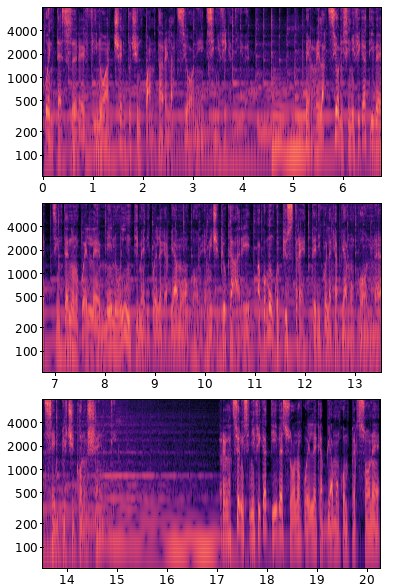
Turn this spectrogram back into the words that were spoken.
può intessere fino a 150 relazioni significative per relazioni significative si intendono quelle meno intime di quelle che abbiamo con gli amici più cari, ma comunque più strette di quelle che abbiamo con semplici conoscenti. Relazioni significative sono quelle che abbiamo con persone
